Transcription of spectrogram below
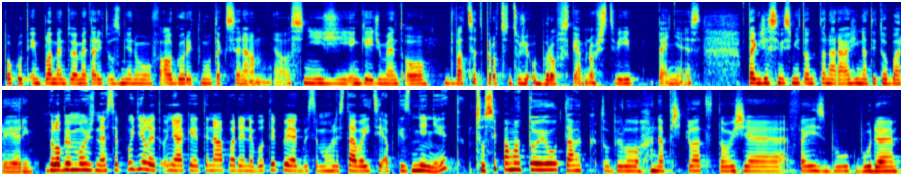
pokud implementujeme tady tu změnu v algoritmu, tak se nám eh, sníží engagement o 20%, což je obrovské množství peněz. Takže si myslím, že to, to naráží na tyto bariéry. Bylo by možné se podělit o nějaké ty nápady nebo typy, jak by se mohly stávající apky změnit? Co si pamatuju, tak to bylo například to, že Facebook bude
